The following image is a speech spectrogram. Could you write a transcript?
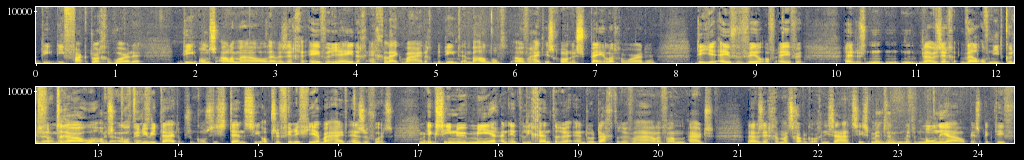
die, die factor geworden die ons allemaal, laten we zeggen, evenredig en gelijkwaardig bedient en behandelt. De overheid is gewoon een speler geworden die je evenveel of even... dus, laten we zeggen, wel of niet kunt Jawel, maar de- vertrouwen op zijn continuïteit, op zijn consistentie, op zijn verifieerbaarheid enzovoorts. Ik zie nu meer en intelligentere en doordachtere verhalen vanuit we zeggen, maatschappelijke organisaties met, een, met een mondiaal perspectief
